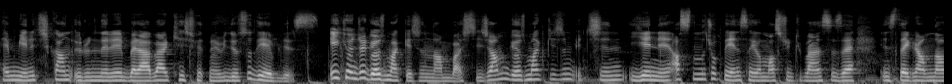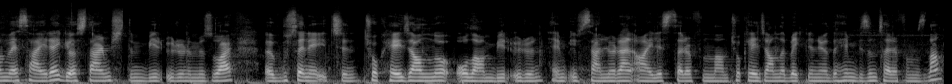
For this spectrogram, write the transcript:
hem yeni çıkan ürünleri beraber keşfetme videosu diyebiliriz. İlk önce göz makyajından başlayacağım. Göz makyajım için yeni, aslında çok da yeni sayılmaz çünkü ben size Instagram'dan vesaire göstermiştim bir ürünümüz var. Ee, Bu sene için çok heyecanlı olan bir ürün. Hem Yves Saint Laurent ailesi tarafından çok heyecanla bekleniyordu hem bizim tarafımızdan.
